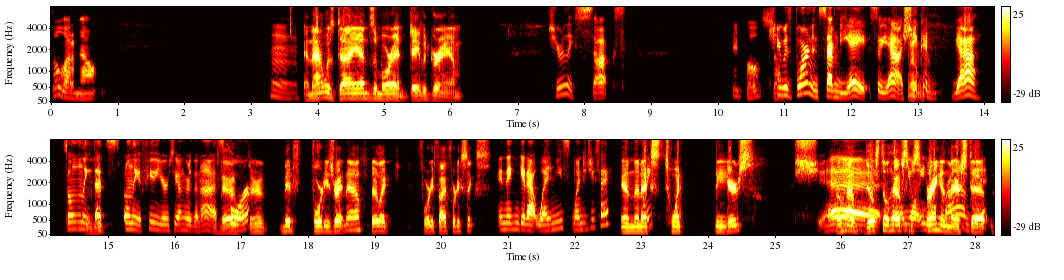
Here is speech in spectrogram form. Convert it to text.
They'll let them out. Hmm. And that was Diane Zamora and David Graham. She really sucks. They both. She was born in '78, so yeah, she Oh. could. Yeah, it's only Mhm. that's only a few years younger than us. They're, Four, they're mid 40s right now. They're like 45, 46 and they can get out when you? When did you say? in the 20? next 20 years. Shit. They'll have they'll still have When some you'll spring your in their step. bitch.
